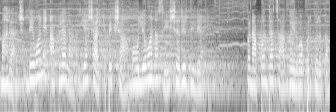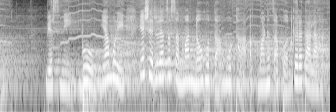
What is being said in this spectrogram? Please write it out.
महाराज देवाने आपल्याला या शालीपेक्षा मौल्यवान असे शरीर दिले आहे पण आपण त्याचा गैरवापर करत आहोत. व्यसने भोग यामुळे या शरीराचा सन्मान न होता मोठा अपमानच आपण करत आला आहात.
